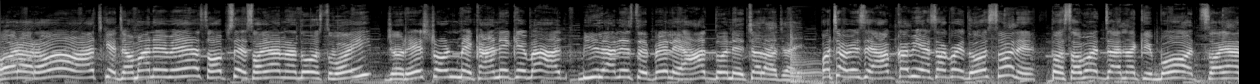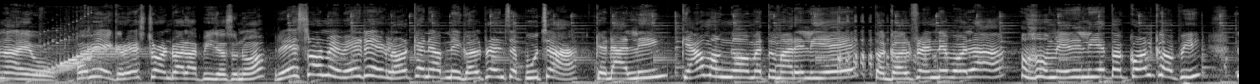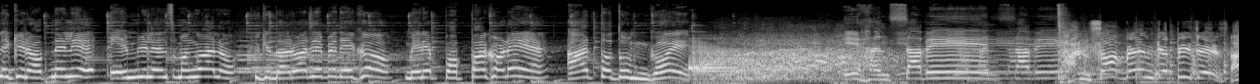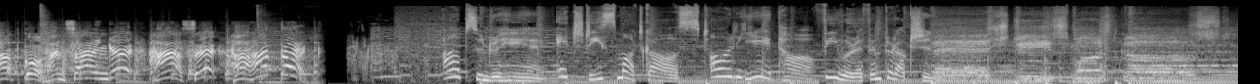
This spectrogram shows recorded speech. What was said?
और और आज के जमाने में सबसे सयाना दोस्त वही जो रेस्टोरेंट में खाने के बाद बिल आने से पहले हाथ धोने चला जाए। अच्छा वैसे आपका भी ऐसा कोई दोस्त हो ने? तो समझ जाना कि बहुत सयाना है वो। अभी एक रेस्टोरेंट वाला पीछे सुनो। रेस्टोरेंट में बैठे एक लड़के ने अपनी गर्लफ्रेंड से पूछा कि डार्लिंग क्या मंगाऊं मैं तुम्हारे लिए? तो गर्लफ्रेंड ने बोला "हाँ, मेरे लिए तो कोल्ड कॉफ़ी लेकिन अपने लिए एंबुलेंस मंगवा लो क्योंकि दरवाजे पे देखो मेरे पप्पा खड़े हैं। आज तो तुम गए। ए हंसा बे हंसा बे हंसा बेन के पीछे आपको हंसाएँगे हाँ से हाँ तक। आप सुन रहे हैं एच डी स्मार्ट कास्ट और ये था Fever FM production HD smart Smartcast.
